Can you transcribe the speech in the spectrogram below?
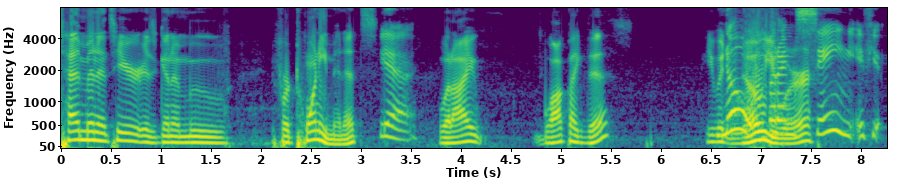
ten minutes here is gonna move for twenty minutes. Yeah. Would I walk like this? You would no, know you but were. I'm saying if you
